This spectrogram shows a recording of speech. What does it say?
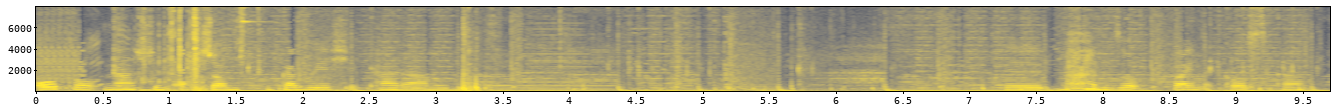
oto naszym oczom ukazuje się karambit. Y, bardzo fajna kostka.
